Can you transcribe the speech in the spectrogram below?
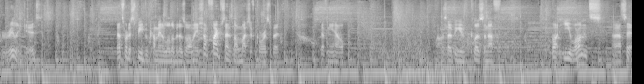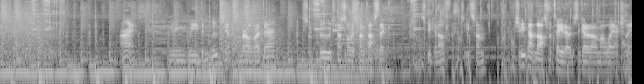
really good. That's where the speed would come in a little bit as well. I mean, shot 5% is not much, of course, but definitely help. Well, I was hoping you were close enough. But he wants... Oh, that's it. Alright. We, we didn't loot. Yep, some barrels right there. Some food. That's always fantastic. Speaking of, let's eat some. I should eat that last potato just to get it out of my way, actually.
